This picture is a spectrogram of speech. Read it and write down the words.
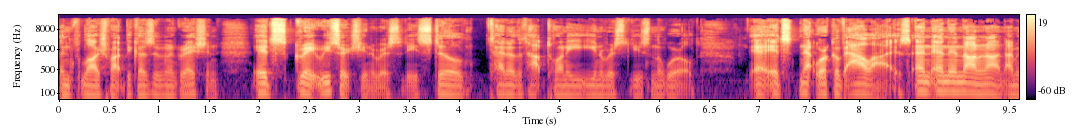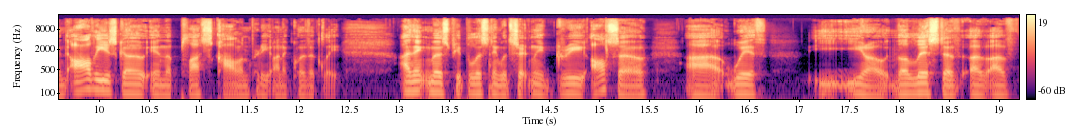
in large part because of immigration. It's great research universities, still ten of the top twenty universities in the world. Uh, its network of allies, and, and, and on and on. I mean, all these go in the plus column pretty unequivocally. I think most people listening would certainly agree also uh, with you know the list of, of, of,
